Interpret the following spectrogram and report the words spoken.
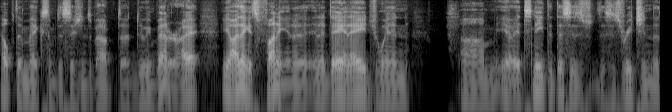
help them make some decisions about uh, doing better. I, you know, I think it's funny in a in a day and age when, um, you know, it's neat that this is this is reaching the,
